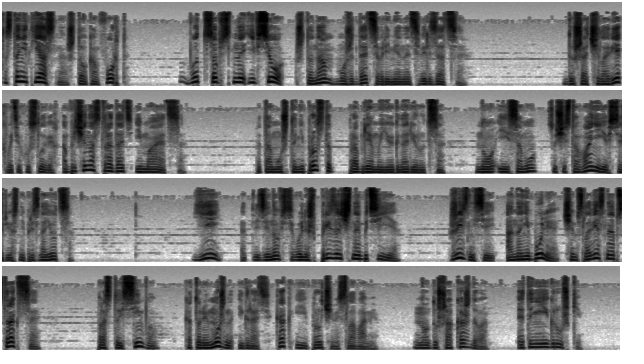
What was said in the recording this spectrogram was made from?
то станет ясно, что комфорт – вот, собственно, и все, что нам может дать современная цивилизация. Душа человека в этих условиях обречена страдать и маяться, потому что не просто проблемы ее игнорируются, но и само существование ее всерьез не признается. Ей отведено всего лишь призрачное бытие. Жизнь сей, она не более, чем словесная абстракция, простой символ, который можно играть, как и прочими словами. Но душа каждого — это не игрушки,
